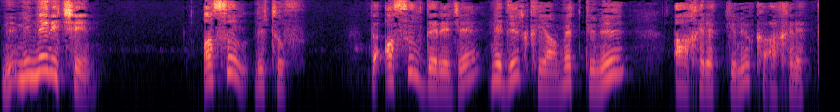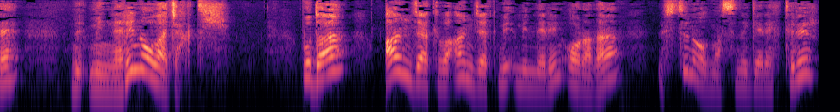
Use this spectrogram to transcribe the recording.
müminler için asıl lütuf ve asıl derece nedir? Kıyamet günü, ahiret günü, ahirette müminlerin olacaktır. Bu da ancak ve ancak müminlerin orada üstün olmasını gerektirir.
